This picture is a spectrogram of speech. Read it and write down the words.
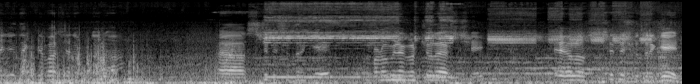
এই যে দেখতে পাচ্ছেন আপনারা আহ, স্মৃতিসৌধের গেট আমরা নবীনগর চলে আসছি। এই হলো স্মৃতিসৌধের গেট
